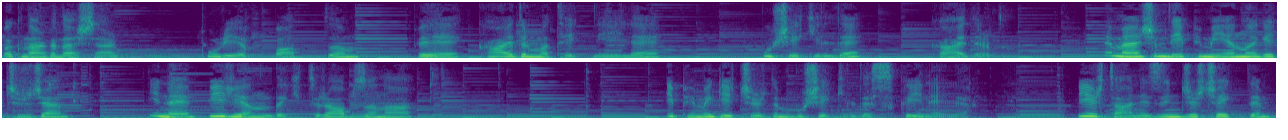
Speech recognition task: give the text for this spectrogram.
Bakın arkadaşlar buraya battım ve kaydırma tekniğiyle bu şekilde kaydırdım. Hemen şimdi ipimi yanına geçireceğim. Yine bir yanındaki trabzana ipimi geçirdim bu şekilde sık iğneyle. Bir tane zincir çektim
